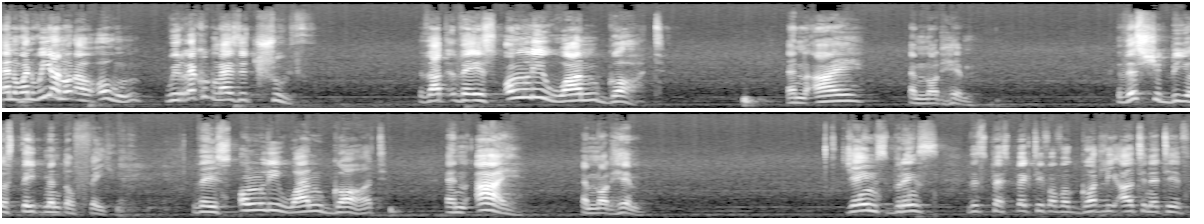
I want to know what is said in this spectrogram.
And when we are not our own, we recognize the truth that there is only one God, and I am not Him. This should be your statement of faith. There is only one God, and I am not Him. James brings this perspective of a godly alternative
